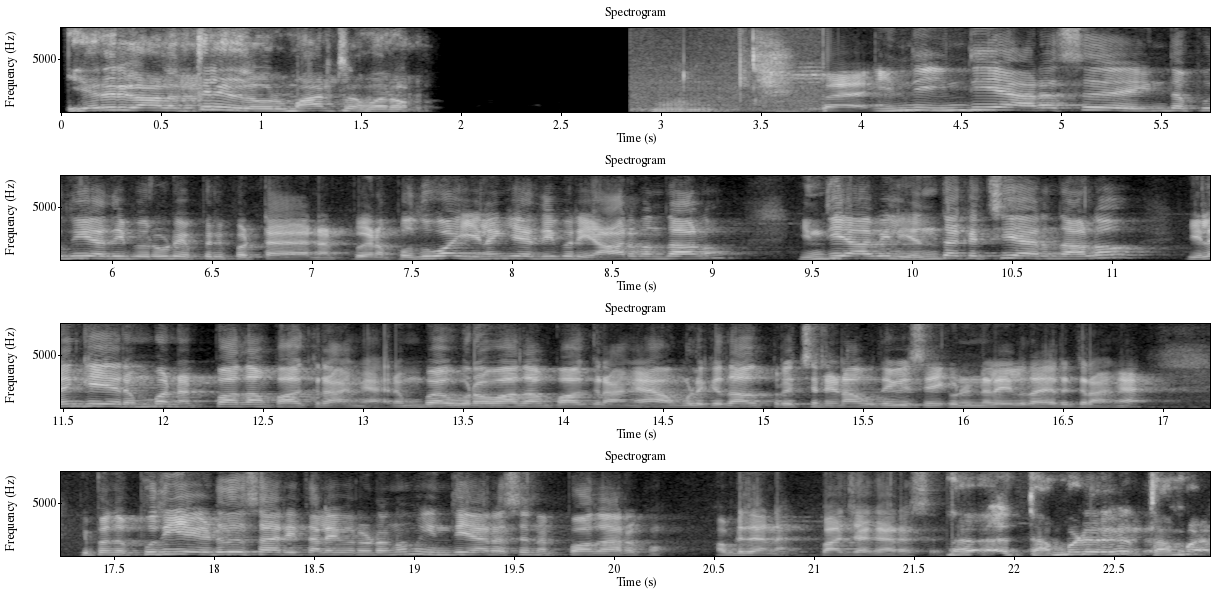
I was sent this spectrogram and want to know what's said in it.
எதிர்காலத்தில் இதுல ஒரு மாற்றம் வரும். இப்போ இந்தி இந்திய அரசு இந்த புதிய அதிபரோடு எப்படிப்பட்ட நட்பு? ஏன்னா பொதுவாக இலங்கை அதிபர் யார் வந்தாலும் இந்தியாவில் எந்த கட்சியாக இருந்தாலும் இலங்கையை ரொம்ப நட்பாக தான் பார்க்குறாங்க ரொம்ப உறவாக தான் பார்க்குறாங்க அவங்களுக்கு ஏதாவது பிரச்சனைனா உதவி செய்யக்கூடிய நிலையில் தான் இருக்கிறாங்க. இப்போ இந்த புதிய இடதுசாரி தலைவருடனும் இந்திய அரசு நட்பாக தான் இருக்கும். அப்படிதானே? பாஜக அரசு. தமிழர்கள் தமிழ்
